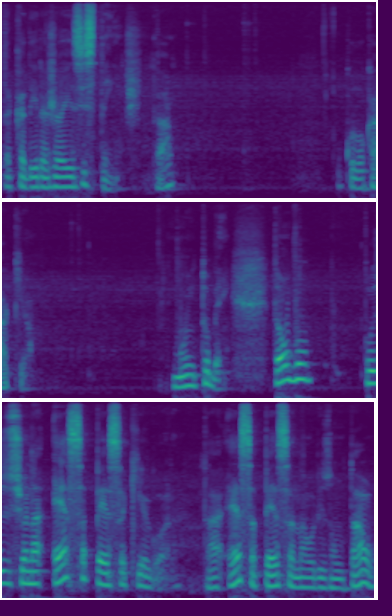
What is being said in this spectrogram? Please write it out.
da cadeira já existente, tá? Vou colocar aqui, ó. Muito bem. Então eu vou posicionar essa peça aqui agora, tá? Essa peça na horizontal,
